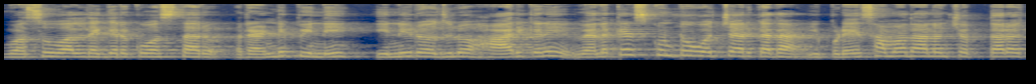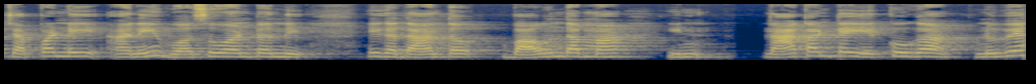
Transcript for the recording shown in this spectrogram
వసు వాళ్ళ దగ్గరకు వస్తారు. రండి పిన్ని ఇన్ని రోజులు హారికని వెనకేసుకుంటూ వచ్చారు కదా ఇప్పుడే సమాధానం చెప్తారో చెప్పండి అని వసు అంటుంది. ఇక దాంతో బాగుందమ్మా నాకంటే ఎక్కువగా నువ్వే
